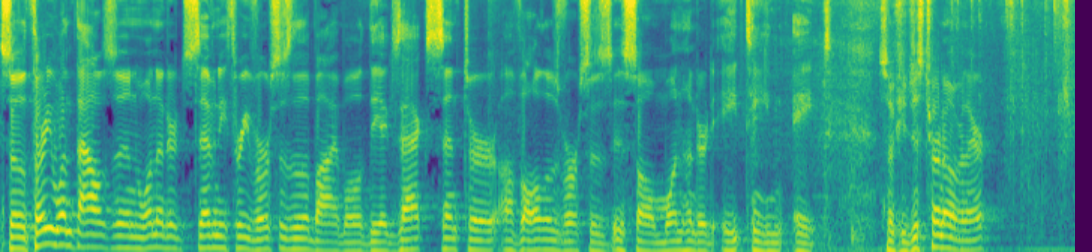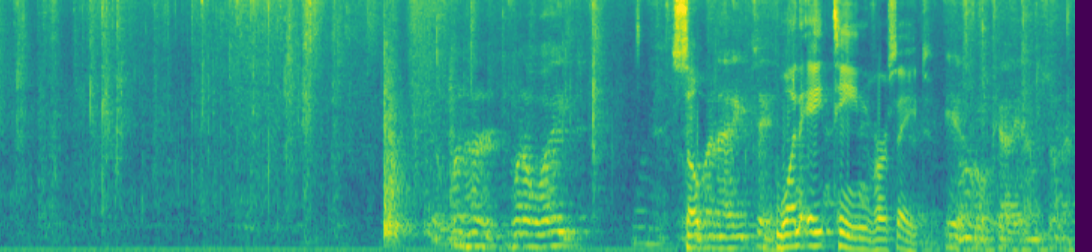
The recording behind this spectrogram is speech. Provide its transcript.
so 31,173 verses of the Bible. The exact center of all those verses is Psalm 118.8. So if you just turn over there, One hundred, one oh eight, so one eighteen. 118 verse 8. Yeah, okay, I'm sorry.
